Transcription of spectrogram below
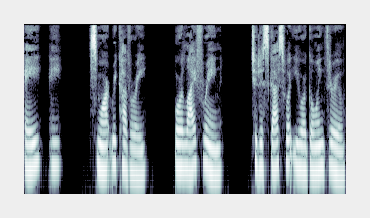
A, A, Smart Recovery, or LifeRing, to discuss what you are going through.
